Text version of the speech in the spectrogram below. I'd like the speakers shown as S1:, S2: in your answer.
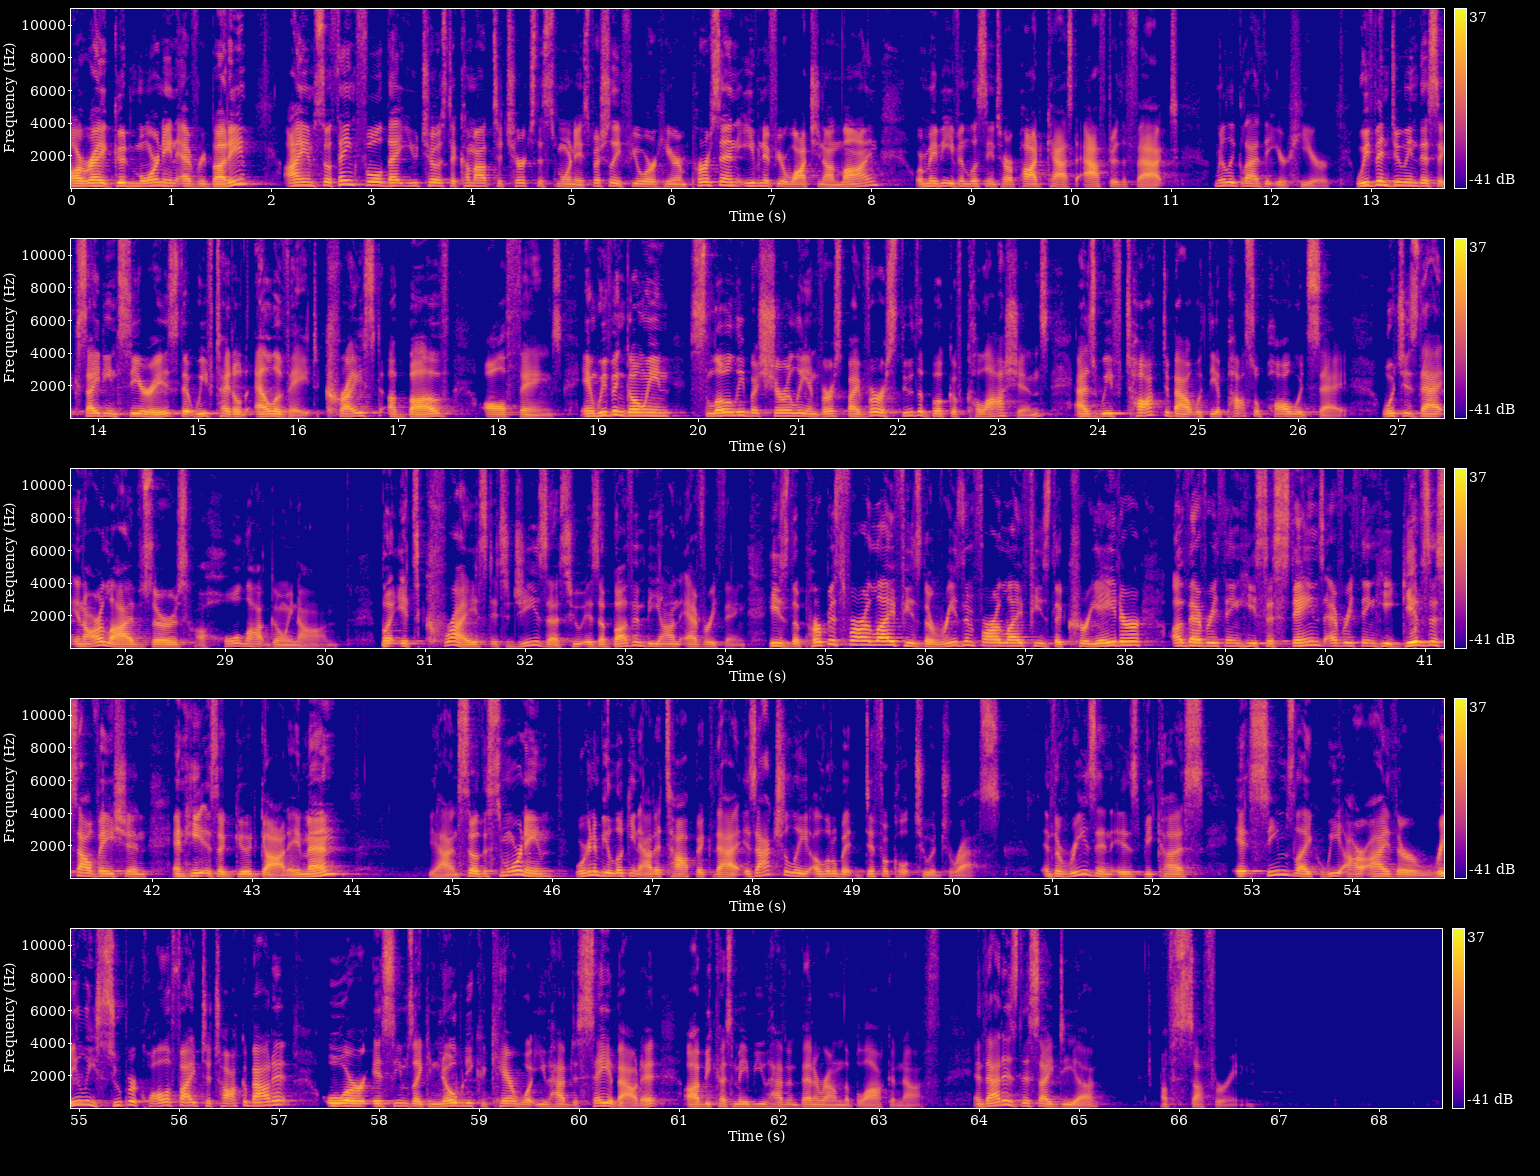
S1: All right, good morning, everybody. I am so thankful that you chose to come out to church this morning, especially if you are here in person, even if you're watching online, or maybe even listening to our podcast after the fact. I'm really glad that you're here. We've been doing this exciting series that we've titled Elevate Christ Above All Things. And we've been going slowly but surely and verse by verse through the book of Colossians as we've talked about what the Apostle Paul would say which is that in our lives there's a whole lot going on. But it's Christ, it's Jesus who is above and beyond everything. He's the purpose for our life, He's the reason for our life, He's the creator of everything, He sustains everything, He gives us salvation, and He is a good God. Amen? Yeah, and so this morning we're going to be looking at a topic that is actually a little bit difficult to address. And the reason is because it seems like we are either really super qualified to talk about it, or it seems like nobody could care what you have to say about it uh, because maybe you haven't been around the block enough. And that is this idea of suffering.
